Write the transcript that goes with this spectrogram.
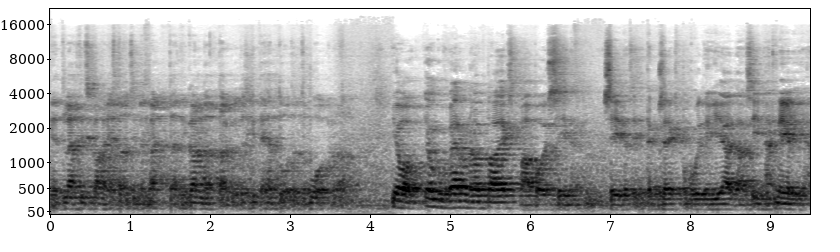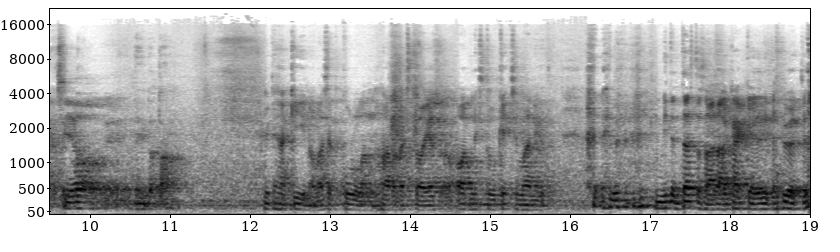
että lähtisi kahdestaan sinne mättään, niin kannattaa kuitenkin tehdä tuotetta vuokraa. Joo, jonkun verran ne ottaa expaa pois siitä, siitä sitten, kun se expo kuitenkin jaetaan siinä neljään. Joo, Niin, tota, Mitenhän kiinalaiset kullan harvestoi ja onnistuu keksimään niitä. Miten tästä saadaan kaikkea niitä hyötyä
